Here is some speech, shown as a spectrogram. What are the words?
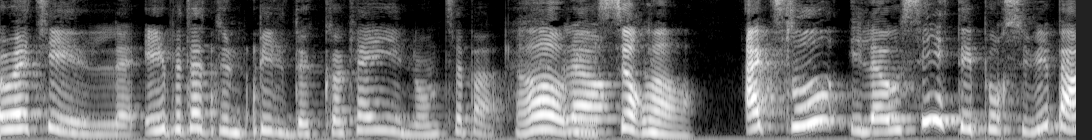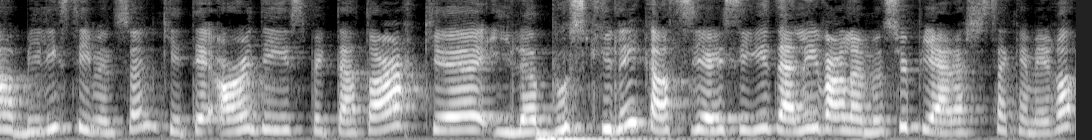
Où est-il? Et peut-être une pile de cocaïne, on ne sait pas. Oh Alors, oui, sûrement. Axel, il a aussi été poursuivi par Billy Stevenson, qui était un des spectateurs qu'il a bousculé quand il a essayé d'aller vers le monsieur puis arracher sa caméra.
